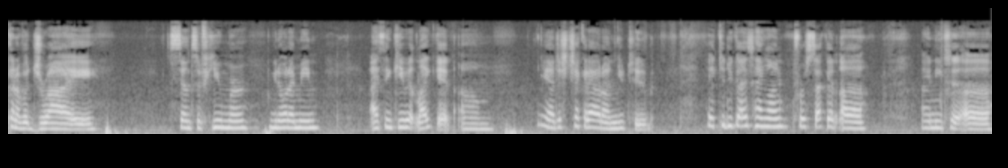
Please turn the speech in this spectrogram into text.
kind of a dry sense of humor you know what I mean? I think you would like it. Um, yeah, just check it out on YouTube. Hey, could you guys hang on for a second? Uh, I need to uh,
